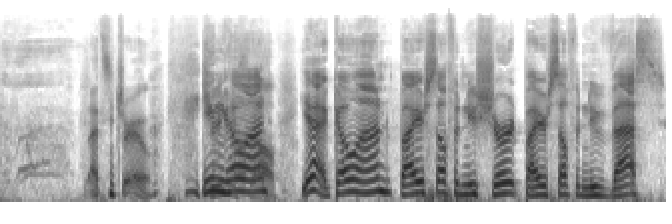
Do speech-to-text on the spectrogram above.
That's true. You can go on. Yeah, go on. Buy yourself a new shirt. Buy yourself a new vest.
